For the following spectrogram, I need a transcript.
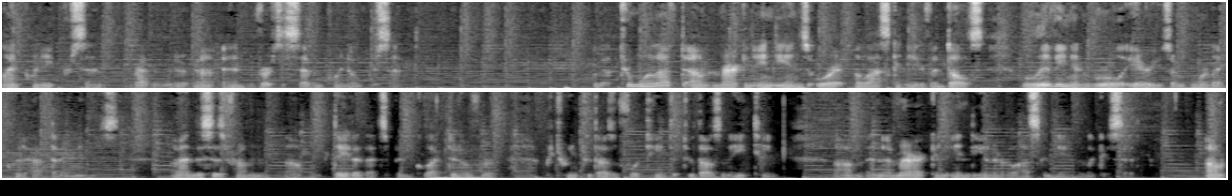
9.8% rather uh, and versus 7.0%. We got two more left. Um, American Indians or Alaska Native adults living in rural areas are more likely to have diabetes and this is from um, data that's been collected over between 2014 to 2018 um, an American Indian or Alaskan Native, like I said. Um,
